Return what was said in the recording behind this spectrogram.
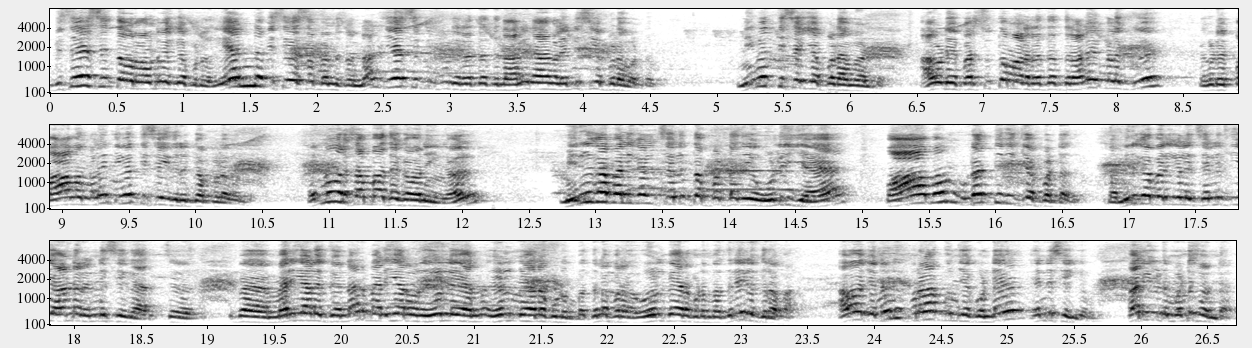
விசேஷித்தவர்கள் என்று வைக்கப்பட்டது என்ன விசேஷம் என்று சொன்னால் இயேசு கிருஷ்ண ரத்தத்தினாலே நாங்கள் என்ன செய்யப்பட வேண்டும்? நிவர்த்தி செய்யப்பட வேண்டும். அவருடைய பரிசுத்தமான ரத்தத்தினாலே எங்களுக்கு எங்களுடைய பாவங்களை நிவர்த்தி செய்திருக்கப்பட வேண்டும். இன்னொரு சம்பவத்தை கவனிங்கள் மிருக பலிகள் செலுத்தப்பட்டதை ஒழிய பாவம் உணர்த்திவிக்கப்பட்டது இந்த மிருக பலிகளை செலுத்தி ஆண்டவர் என்ன செய்தார்? இப்போ மரியாதை சொன்னார். மரியாதை ஒரு ஏழ்மையான ஏழ்மையான குடும்பத்தில் அப்புறம் ஏழ்மையான குடும்பத்தில் இருக்கிறவா அவ சொன்னா நீ புறா குஞ்சை கொண்டு என்ன செய்யும்? பலியிடும் என்று சொன்னார்.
